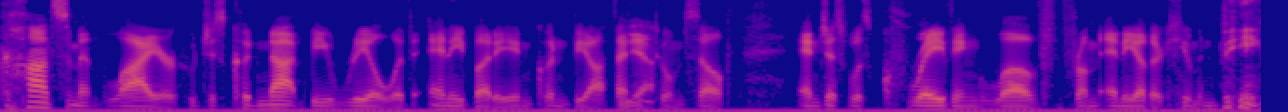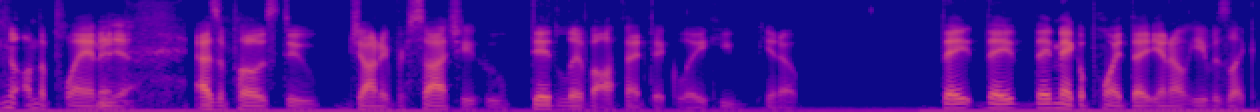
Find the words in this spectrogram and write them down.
consummate liar who just could not be real with anybody and couldn't be authentic Yeah. to himself and just was craving love from any other human being on the planet Yeah. as opposed to Johnny Versace who did live authentically he you know they, they they make a point that you know he was like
